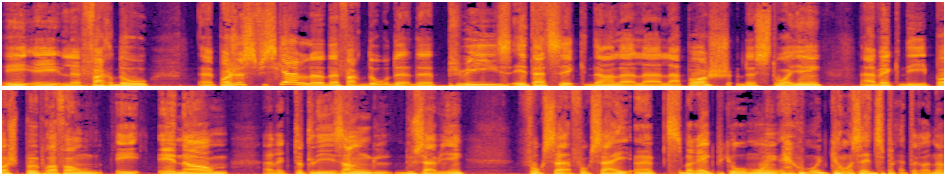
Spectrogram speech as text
et le fardeau euh, pas juste fiscal, de fardeau de, de puise étatique dans la, la, poche de citoyens avec des poches peu profondes et énormes, avec tous les angles d'où ça vient. Faut que ça, faut que ça aille un petit break, puis qu'au moins, au moins le conseil du patronat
